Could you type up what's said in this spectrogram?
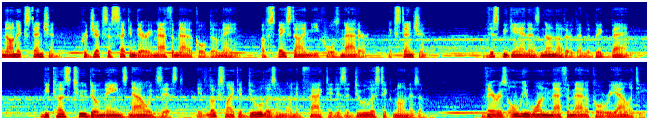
non-extension, projects a secondary mathematical domain, of spacetime equals matter, extension. This began as none other than the Big Bang. Because two domains now exist, it looks like a dualism when in fact it is a dualistic monism. There is only one mathematical reality,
